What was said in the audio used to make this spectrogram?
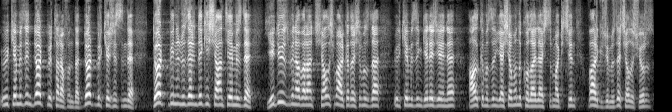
ülkemizin dört bir tarafında, dört bir köşesinde, 4000'in üzerindeki şantiyemizde 700 bine varan çalışma arkadaşımızla ülkemizin geleceğine, halkımızın yaşamını kolaylaştırmak için var gücümüzle çalışıyoruz.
